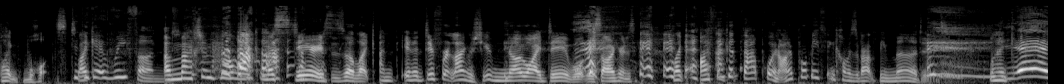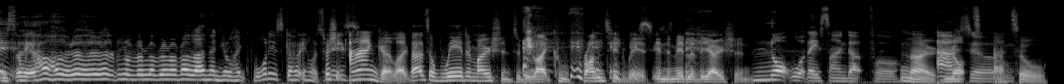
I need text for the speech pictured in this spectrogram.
like what? Did like, they get a refund? Imagine how like mysterious as well. Like, and in a different language, you have no idea what this argument is. Like, I think at that point, I probably think I was about to be murdered. Like, it's like, oh, blah, blah, blah, blah, blah, and then you're like, what is going on? Especially It's- anger. Like, that's a weird emotion to be like confronted with in the middle of the ocean. Not what they signed up for. No, At not all. at all.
